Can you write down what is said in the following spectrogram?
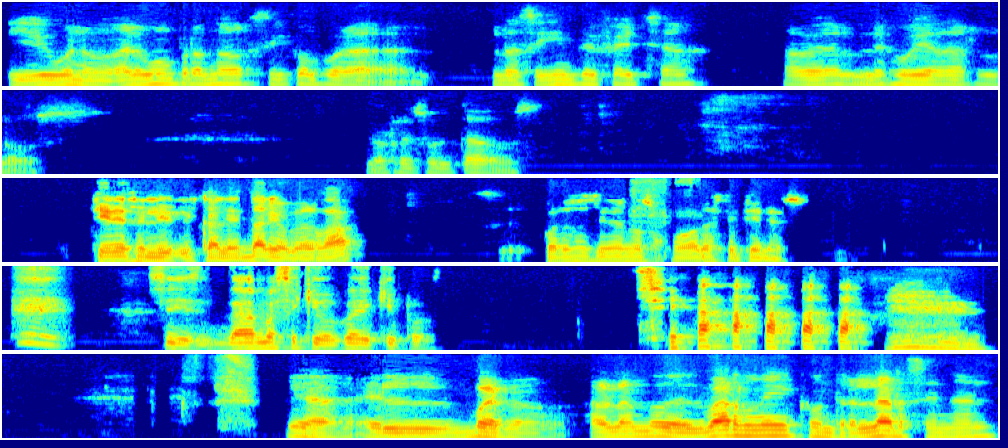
y bueno, algún pronóstico para la siguiente fecha. A ver, les voy a dar los, los resultados. Tienes el, el calendario, ¿verdad? Sí. Por eso tienes los jugadores que tienes. Sí, nada más se equivocó de equipo. Sí. Ya, el, bueno, hablando del Barney contra el Arsenal,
